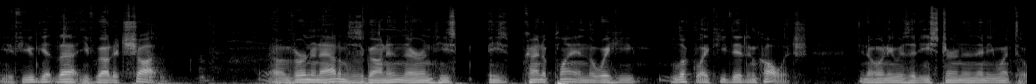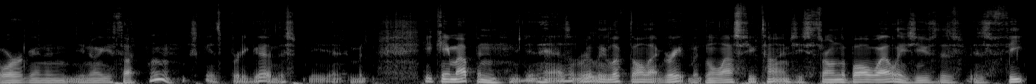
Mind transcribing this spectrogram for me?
If you get that, you've got it shot. Uh, Vernon Adams has gone in there, and he's he's kind of playing the way he looked like he did in college you know, when he was at Eastern and then he went to Oregon, and you know, you thought, hmm, this kid's pretty good. This, but he came up and he didn't, hasn't really looked all that great. But in the last few times, he's thrown the ball well. He's used his his feet,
